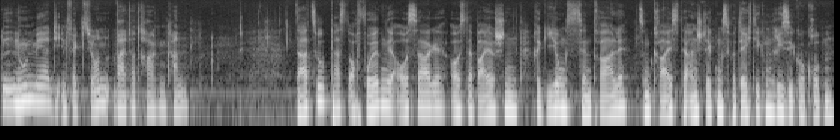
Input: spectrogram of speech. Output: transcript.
und nunmehr die Infektion weitertragen kann. Dazu passt auch folgende Aussage aus der bayerischen Regierungszentrale zum Kreis der ansteckungsverdächtigen Risikogruppen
